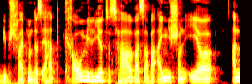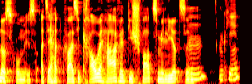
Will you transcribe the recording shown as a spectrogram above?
wie beschreibt man das? Er hat grau meliertes Haar, was aber eigentlich schon eher andersrum ist. Also er hat quasi graue Haare, die schwarz meliert sind. Mhm, okay.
